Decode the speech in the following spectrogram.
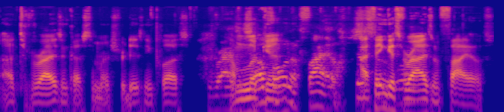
uh, to Verizon customers for Disney Plus. Verizon looking- cell phone or file. I think it's Verizon Fios.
